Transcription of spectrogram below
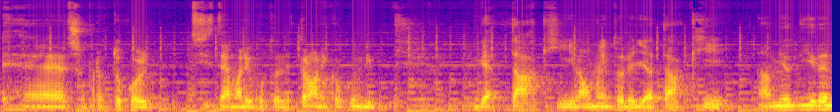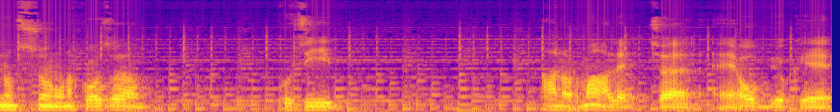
eh, soprattutto col sistema di voto elettronico, quindi gli attacchi, l'aumento degli attacchi, a mio dire non sono una cosa così anormale, cioè è ovvio che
